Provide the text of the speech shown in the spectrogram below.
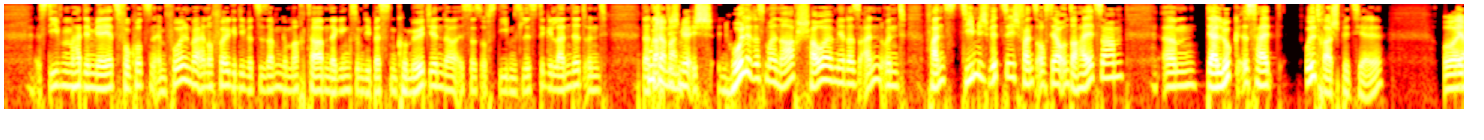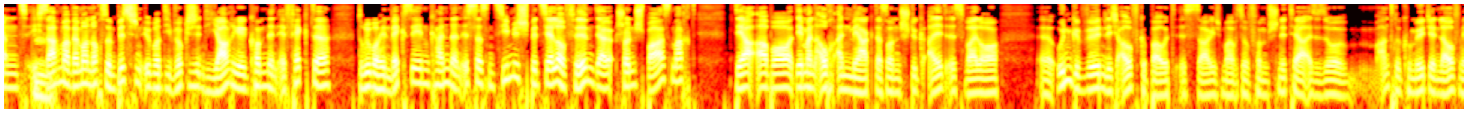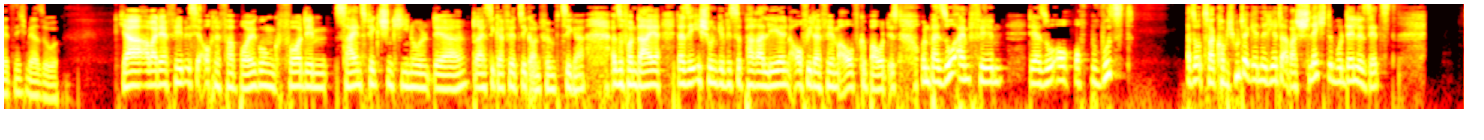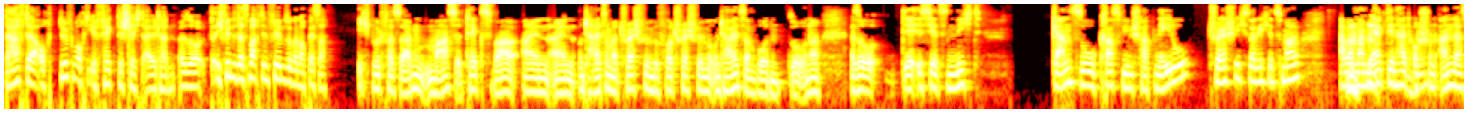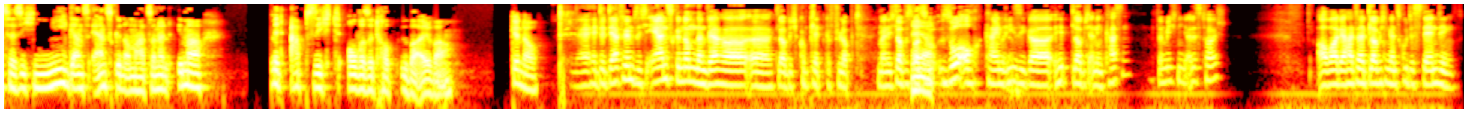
Steven hatte mir jetzt vor kurzem empfohlen bei einer Folge, die wir zusammen gemacht haben. Da ging es um die besten Komödien, da ist das auf Stevens Liste gelandet und da Guter dachte ich Mann. mir, ich hole das mal nach, schaue mir das an und fand's ziemlich witzig, fand's auch sehr unterhaltsam. Ähm, der Look ist halt ultra speziell. Und ich Hm. sag mal, wenn man noch so ein bisschen über die wirklich in die Jahre gekommenen Effekte drüber hinwegsehen kann, dann ist das ein ziemlich spezieller Film, der schon Spaß macht, der aber, dem man auch anmerkt, dass er ein Stück alt ist, weil er äh, ungewöhnlich aufgebaut ist, sage ich mal, so vom Schnitt her. Also so andere Komödien laufen jetzt nicht mehr so. Ja, aber der Film ist ja auch eine Verbeugung vor dem Science-Fiction-Kino der 30er, 40er und 50er. Also von daher, da sehe ich schon gewisse Parallelen, auch wie der Film aufgebaut ist. Und bei so einem Film, der so auch oft bewusst, also zwar computergenerierte, aber schlechte Modelle setzt, darf der auch, dürfen auch die Effekte schlecht altern. Also ich finde, das macht den Film sogar noch besser. Ich würde fast sagen, Mars Attacks war ein, ein unterhaltsamer Trashfilm, bevor Trashfilme unterhaltsam wurden. So, ne? Also der ist jetzt nicht ganz so krass wie ein Sharknado, trashig, sage ich jetzt mal. Aber man mhm. merkt den halt mhm. auch schon an, dass er sich nie ganz ernst genommen hat, sondern immer mit Absicht over the top überall war. Genau. Hätte der Film sich ernst genommen, dann wäre er, äh, glaube ich, komplett gefloppt. Ich meine, ich glaube, es war ja. so, so, auch kein riesiger Hit, glaube ich, an den Kassen, wenn mich nicht alles täuscht. Aber der hat halt, glaube ich, ein ganz gutes Standing.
